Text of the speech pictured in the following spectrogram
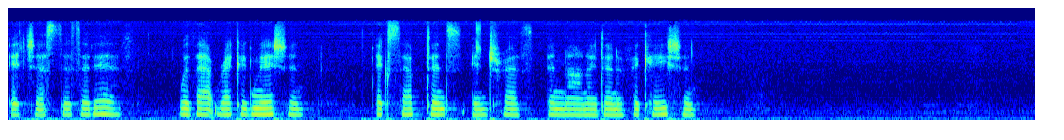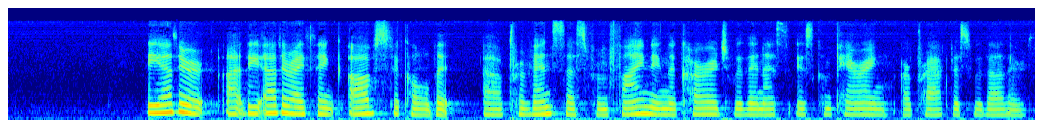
it just as it is, with that recognition? acceptance, interest, and non identification. The other, uh, the other, I think, obstacle that uh, prevents us from finding the courage within us is comparing our practice with others.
